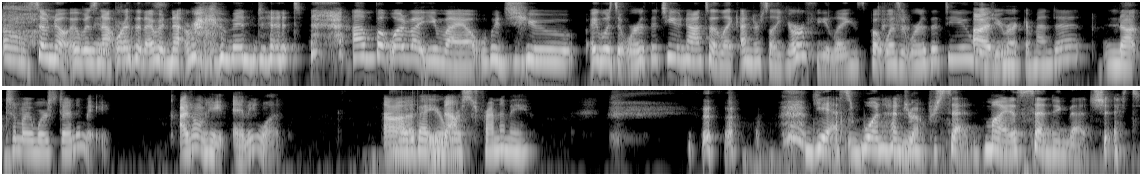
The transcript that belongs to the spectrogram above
Oh, So no, it was not worth it. I would not recommend it. Um, but what about you, Maya? Would you? it- Was it worth it to you? Not to like undersell your feelings, but was it worth it to you? Would Uh, you recommend it? not to my worst enemy. I don't hate anyone. Uh, what about your no. worst frenemy? Yes, one hundred percent. Maya's sending that shit.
